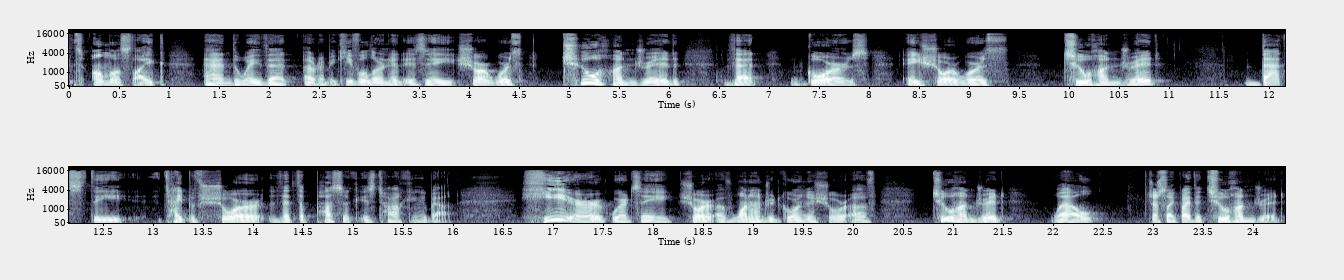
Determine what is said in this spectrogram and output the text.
It's almost like, and the way that uh, Rabbi Akiva learned it, is a shore worth 200 that gores a shore worth 200 that's the type of shore that the pasuk is talking about. Here, where it's a shore of 100 going a shore of 200, well, just like by the 200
